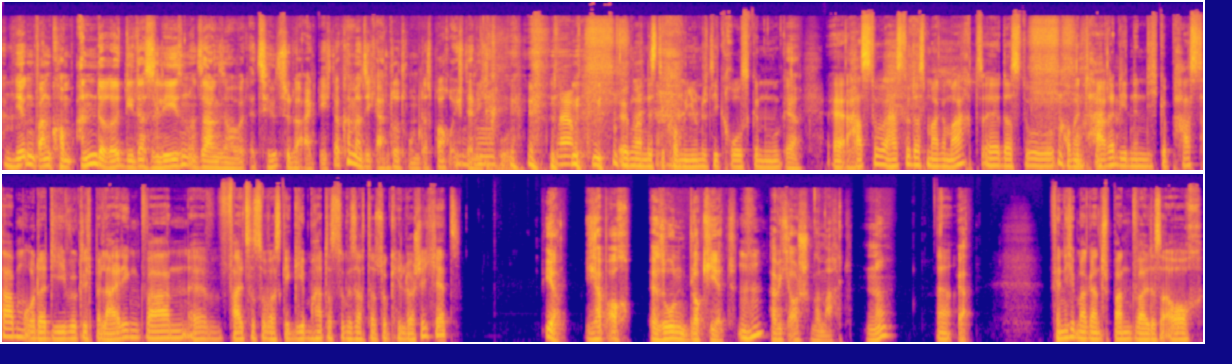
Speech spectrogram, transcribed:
Mhm. Irgendwann kommen andere, die das lesen und sagen, sag mal, was erzählst du da eigentlich? Da kümmern sich andere drum, das brauche ich denn nicht tun. Ja. Irgendwann ist die Community groß genug. Ja. Äh, hast, du, hast du das mal gemacht, äh, dass du Kommentare, die dir nicht gepasst haben oder die wirklich beleidigend waren, äh, falls es sowas gegeben hat, dass du gesagt hast, okay, lösche ich jetzt? Ja, ich habe auch Personen blockiert. Mhm. Habe ich auch schon gemacht. Ne? Finde ich immer ganz spannend, weil das auch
